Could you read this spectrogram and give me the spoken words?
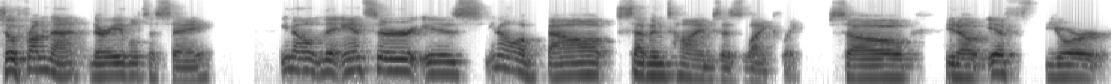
so from that, they're able to say, you know, the answer is, you know, about seven times as likely. So, you know, if your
